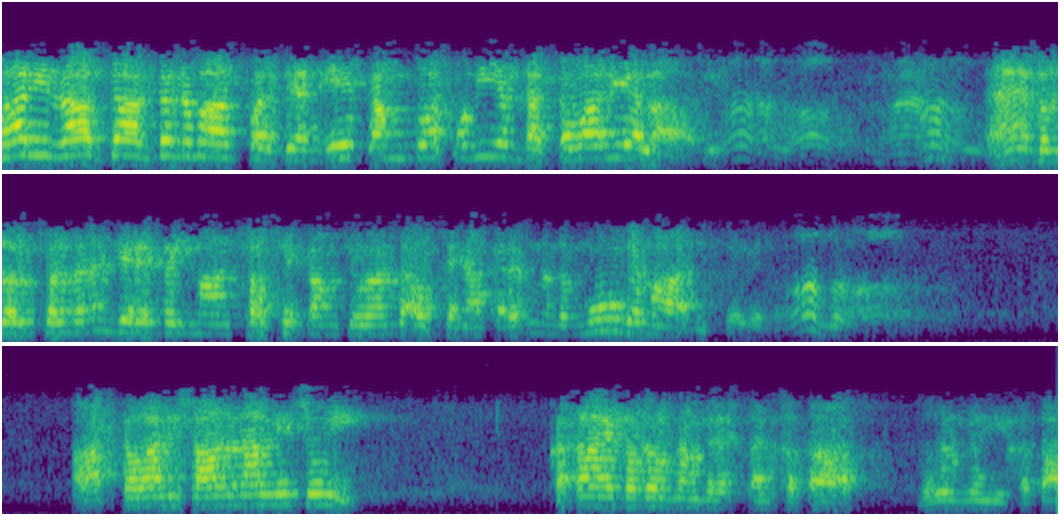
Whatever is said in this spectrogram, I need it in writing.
ساری رات جاگ دے نماز پڑھتے ہیں ایک کم تو اصوی اندر قوالی اللہ۔ اے بزرگ جڑے کام چ رہندا اوکے نہ کرے انہاں دے منہ دے مار دتے گئے آپ قوالی ساز نال نہیں سنی۔ خطا ہے بزرگاں گرفتن خطا بزرگوں کی خطا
